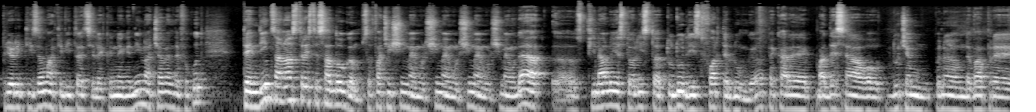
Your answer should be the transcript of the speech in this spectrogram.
prioritizăm activitățile, când ne gândim la ce avem de făcut, tendința noastră este să adăugăm, să facem și mai mult, și mai mult, și mai mult, și mai mult. De-aia uh, finalul este o listă, to-do list foarte lungă, pe care adesea o ducem până undeva pre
